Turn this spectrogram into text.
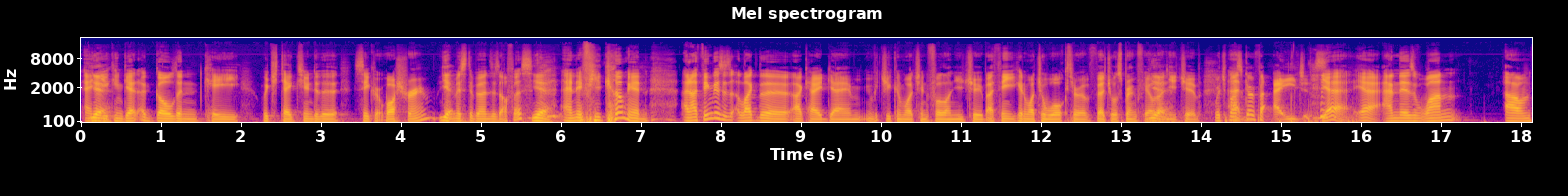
And Yeah. you can get a golden key which takes you into the secret washroom Yeah. in Mr. Burns's office. Yeah. And if you go in, and I think this is like the arcade game, which you can watch in full on YouTube. I think you can watch a walkthrough of Virtual Springfield Yeah. on YouTube. Which must And- go for ages. yeah, yeah. And there's one um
